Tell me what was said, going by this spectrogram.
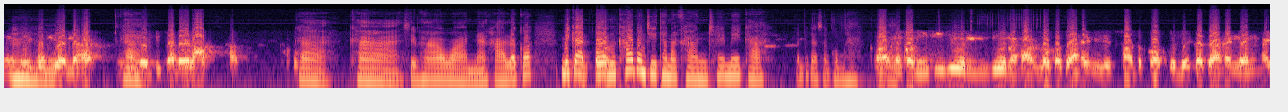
ในอืมในวงเงินนะฮะในวงเงินที่จะได้รับครับ ค่ะค่ะสิบห้าวันนะคะ แล้วก็มีการโอนเข้าบัญชีธนาคารใช่ไหมคะท่านประกันสังคมค่ะครับในกรณีที่ยื่นยื่นนะครับเราก็จะให้มีเอกสารประกอบตัวเลยก็จะให้เน้นให้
